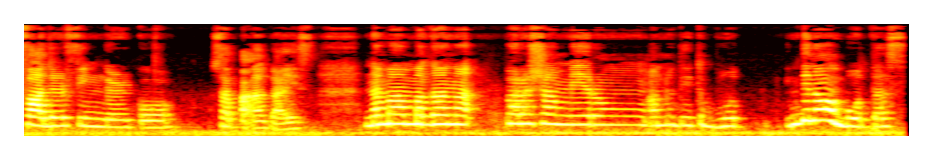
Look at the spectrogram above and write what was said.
father finger ko sa paa guys. Namamagana, para siyang merong ano dito, but, hindi naman butas.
